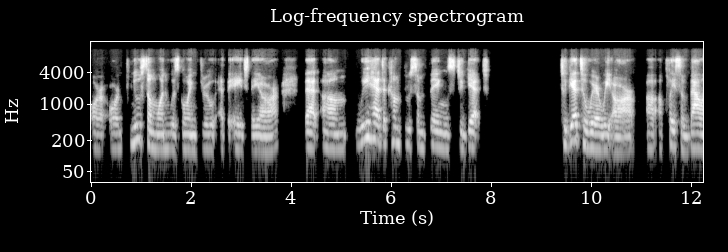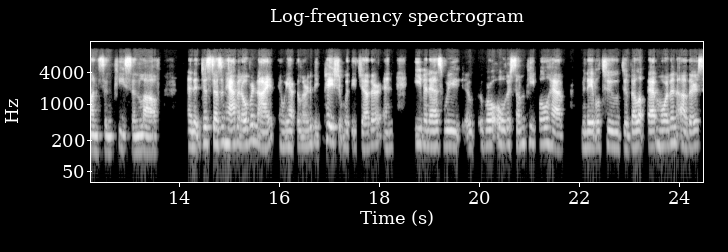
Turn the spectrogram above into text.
or or knew someone who was going through at the age they are, that um, we had to come through some things to get to get to where we are, uh, a place of balance and peace and love. And it just doesn't happen overnight. And we have to learn to be patient with each other. And even as we uh, grow older, some people have been able to develop that more than others.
